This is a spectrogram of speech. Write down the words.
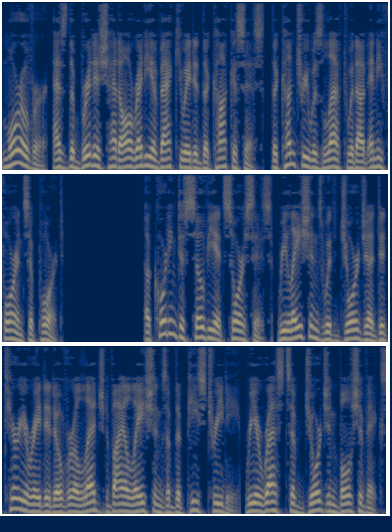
Moreover, as the British had already evacuated the Caucasus, the country was left without any foreign support. According to Soviet sources, relations with Georgia deteriorated over alleged violations of the peace treaty, rearrests of Georgian Bolsheviks,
